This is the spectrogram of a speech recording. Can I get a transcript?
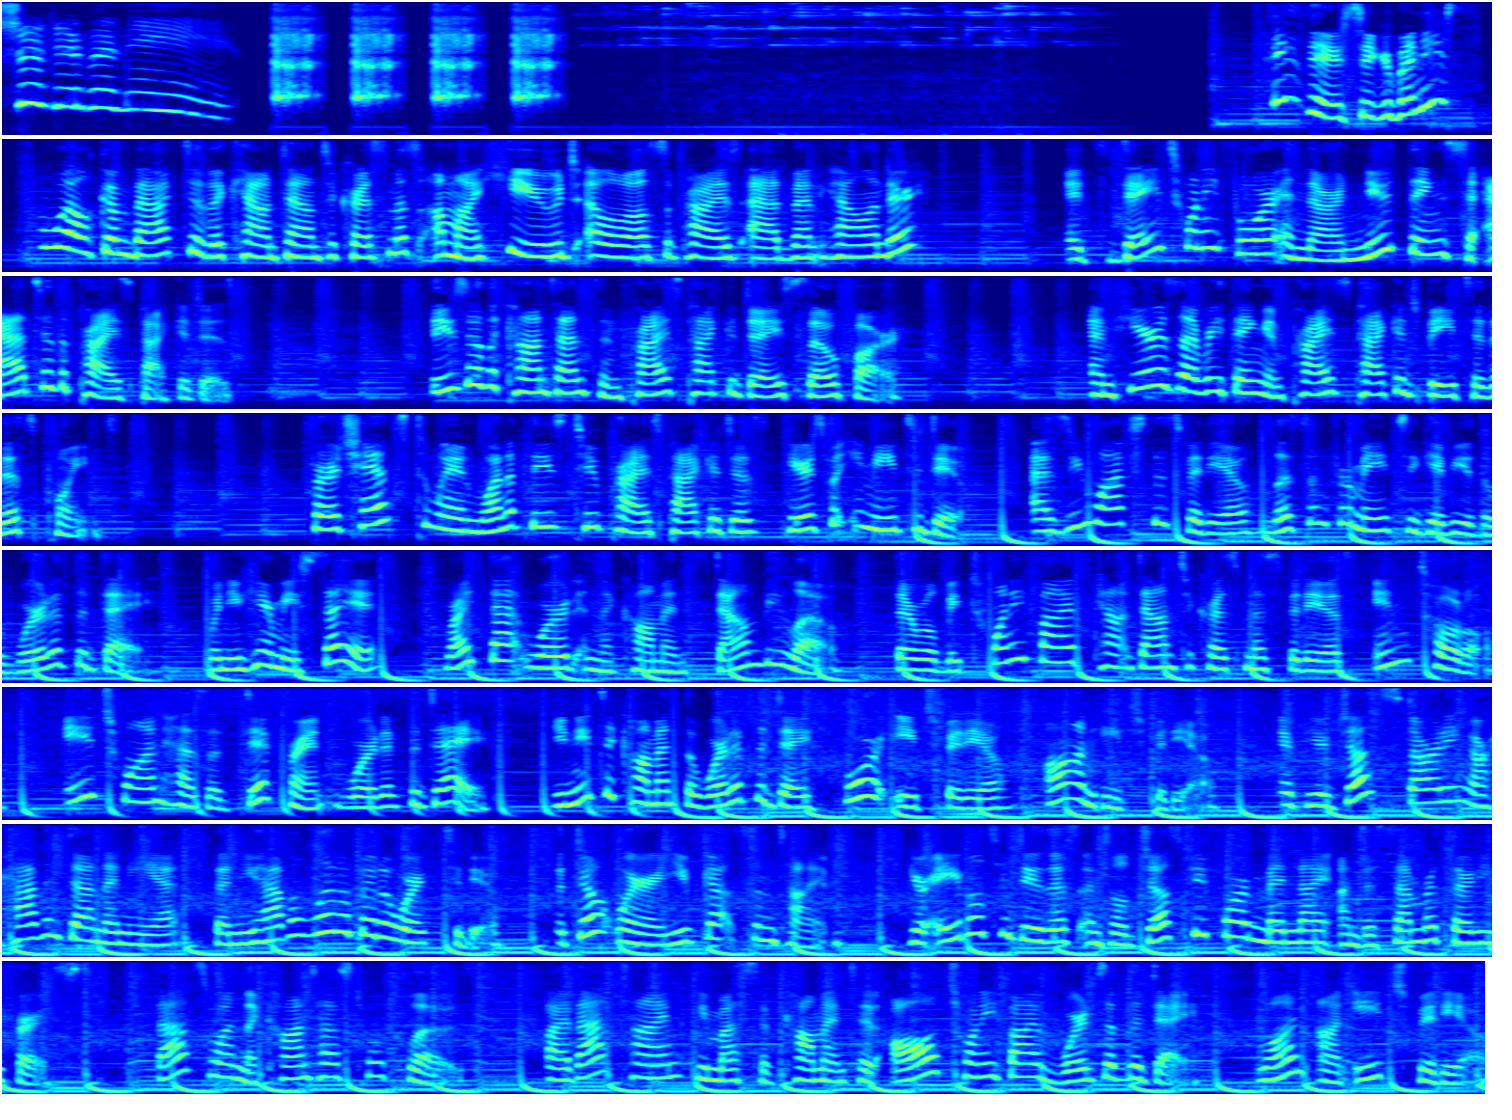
Sugar Bunny! Hey there, Sugar Bunnies! Welcome back to the countdown to Christmas on my huge LOL Surprise Advent calendar. It's day 24 and there are new things to add to the prize packages. These are the contents in Prize Package A so far. And here's everything in Prize Package B to this point. For a chance to win one of these two prize packages, here's what you need to do. As you watch this video, listen for me to give you the word of the day. When you hear me say it, write that word in the comments down below. There will be 25 Countdown to Christmas videos in total. Each one has a different word of the day. You need to comment the word of the day for each video on each video. If you're just starting or haven't done any yet, then you have a little bit of work to do. But don't worry, you've got some time. You're able to do this until just before midnight on December 31st. That's when the contest will close. By that time, you must have commented all 25 words of the day, one on each video.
